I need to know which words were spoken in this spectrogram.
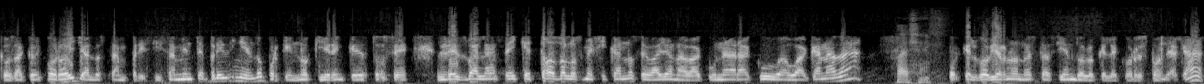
cosa que hoy por hoy ya lo están precisamente previniendo porque no quieren que esto se desbalance y que todos los mexicanos se vayan a vacunar a Cuba o a Canadá pues porque el gobierno no está haciendo lo que le corresponde acá.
